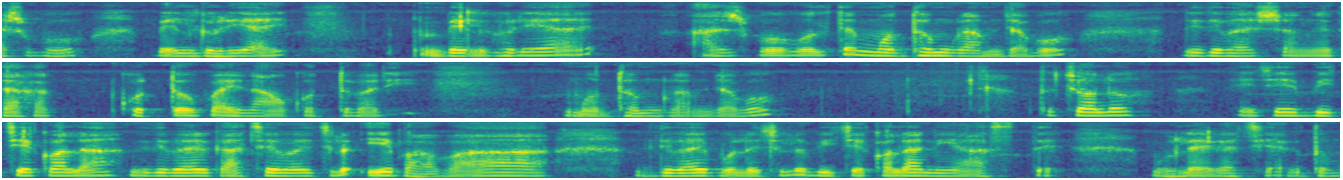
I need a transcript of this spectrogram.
আসব বেলঘরিয়ায় বেলঘরিয়ায় আসব বলতে মধ্যমগ্রাম যাব। দিদিভাইয়ের সঙ্গে দেখা করতেও পারি, নাও করতে পারি। মধ্যমগ্রাম যাব। তো চলো, এই যে বিচে কলা দিদিভাইয়ের গাছে হয়েছিল। এ বাবা, দিদিভাই বলেছিল বিচে কলা নিয়ে আসতে। ভুলে গেছি একদম।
